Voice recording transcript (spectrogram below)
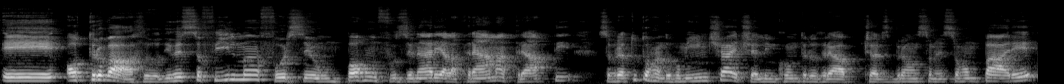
e ho trovato di questo film forse un po' confusionaria la trama a tratti, soprattutto quando comincia e c'è l'incontro tra Charles Bronson e il suo compare.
